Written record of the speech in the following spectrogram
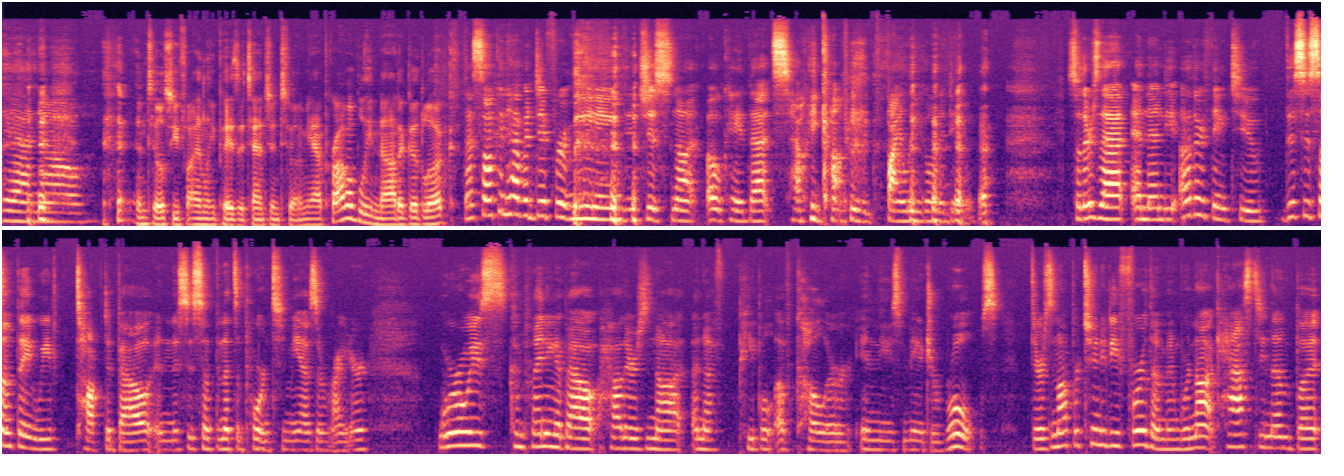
yeah, no. until she finally pays attention to him. Yeah, probably not a good look. That song can have a different meaning. It's just not okay. That's how he got me to finally go on a date. with him. So there's that, and then the other thing too. This is something we've talked about, and this is something that's important to me as a writer. We're always complaining about how there's not enough people of color in these major roles. There's an opportunity for them, and we're not casting them. But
